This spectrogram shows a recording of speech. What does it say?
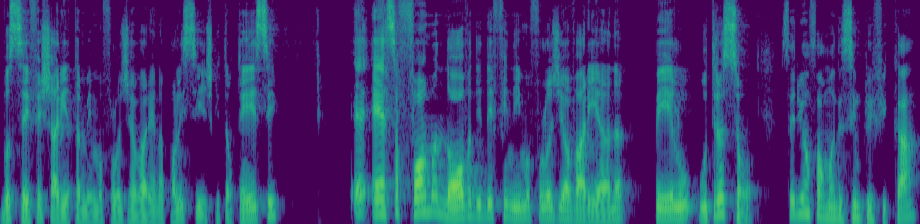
você fecharia também morfologia ovariana policística. Então tem esse é- essa forma nova de definir morfologia ovariana pelo ultrassom. Seria uma forma de simplificar?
